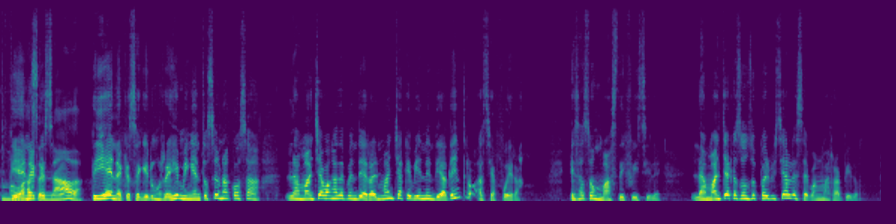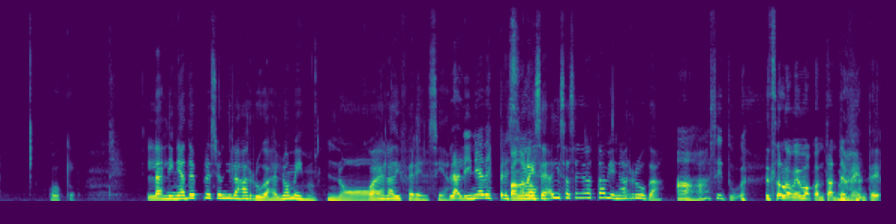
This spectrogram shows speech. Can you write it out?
no vas a Tiene que hacer nada. Tiene que seguir un régimen. Entonces, una cosa, las manchas van a depender. Hay manchas que vienen de adentro hacia afuera. Esas son más difíciles. Las manchas que son superficiales se van más rápido. Ok. Las líneas de expresión y las arrugas es lo mismo. No. ¿Cuál es la diferencia? La línea de expresión. Cuando uno dice, ay, esa señora está bien arruga. Ajá, sí, tú. Eso lo vemos constantemente.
